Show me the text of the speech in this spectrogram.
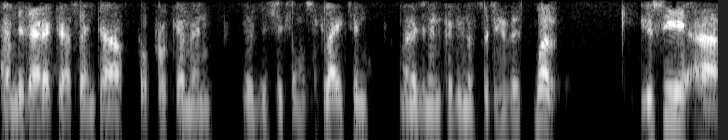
I'm the Director of Center for Procurement, Logistics and Supply Chain Management, Kaduna State University. Well, you see, uh,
